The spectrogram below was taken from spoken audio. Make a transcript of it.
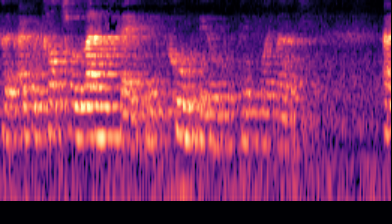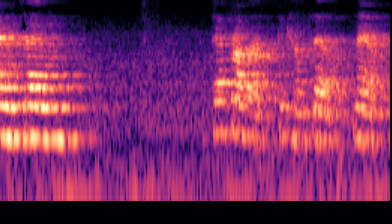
kind of agricultural landscape, maybe cornfields and um, their brother becomes ill. Now,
